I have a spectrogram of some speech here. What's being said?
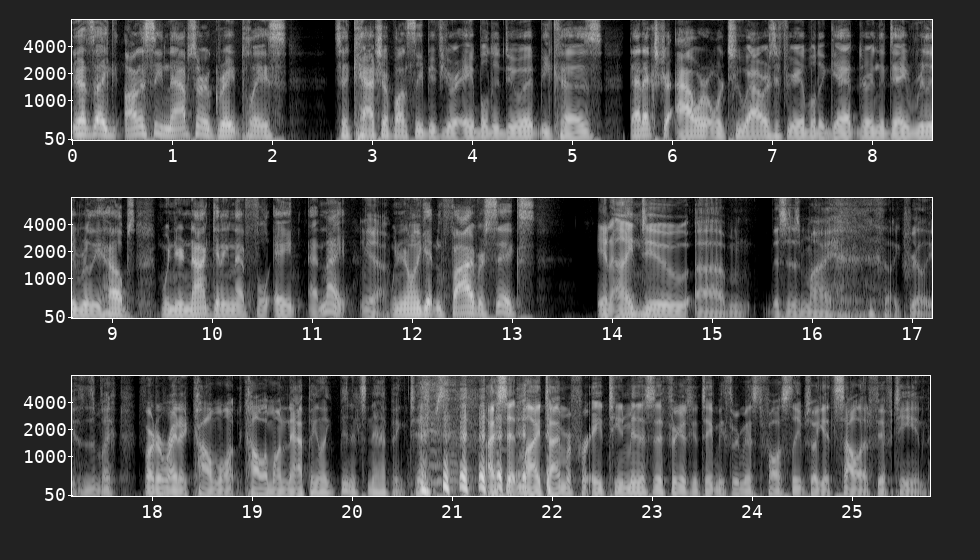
It's like honestly, naps are a great place to catch up on sleep if you're able to do it because that extra hour or two hours if you're able to get during the day really really helps when you're not getting that full eight at night. Yeah, When you're only getting five or six, and I do. Um, this is my like really. This is like if I were to write a column on, column on napping, like minutes napping tips. I set my timer for 18 minutes. and I figure it's gonna take me three minutes to fall asleep, so I get solid 15.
